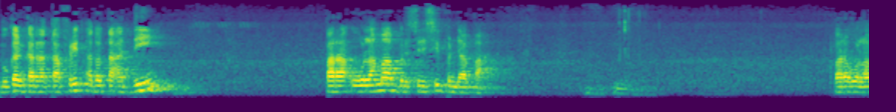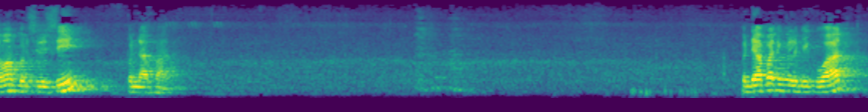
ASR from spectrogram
bukan karena tafrid atau ta'addi para ulama berselisih pendapat. Para ulama berselisih pendapat. Pendapat yang lebih kuat.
